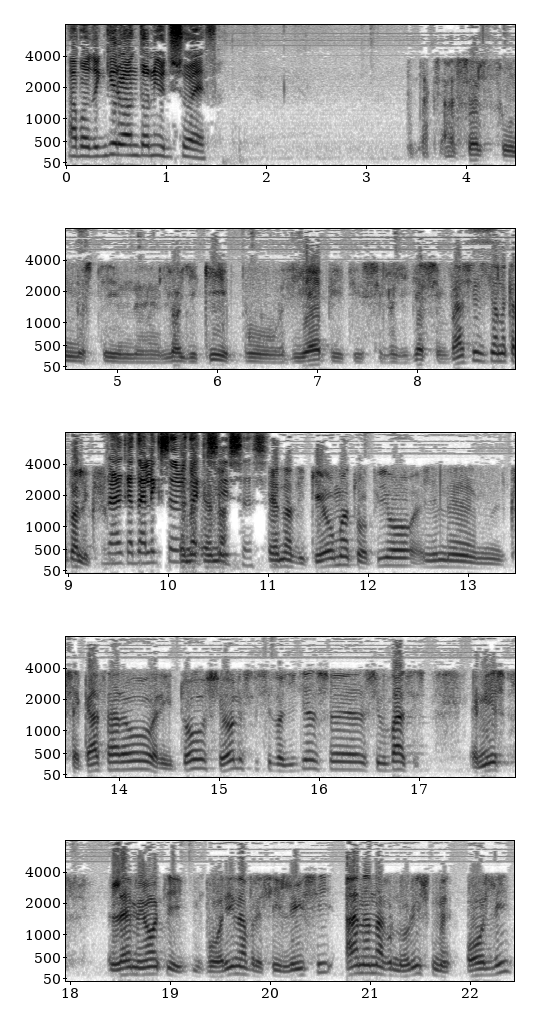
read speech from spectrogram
από τον κύριο Αντωνίου της ΟΕΦ. Εντάξει, ας έρθουν στην ε, λογική που διέπει τις συλλογικές συμβάσεις για να καταλήξουν. Να καταλήξετε μεταξύ ένα, σας. Ένα δικαίωμα το οποίο είναι ξεκάθαρο, ρητό σε όλες τις συλλογικές ε, συμβάσεις. Εμείς λέμε ότι μπορεί να βρεθεί λύση αν αναγνωρίσουμε όλοι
